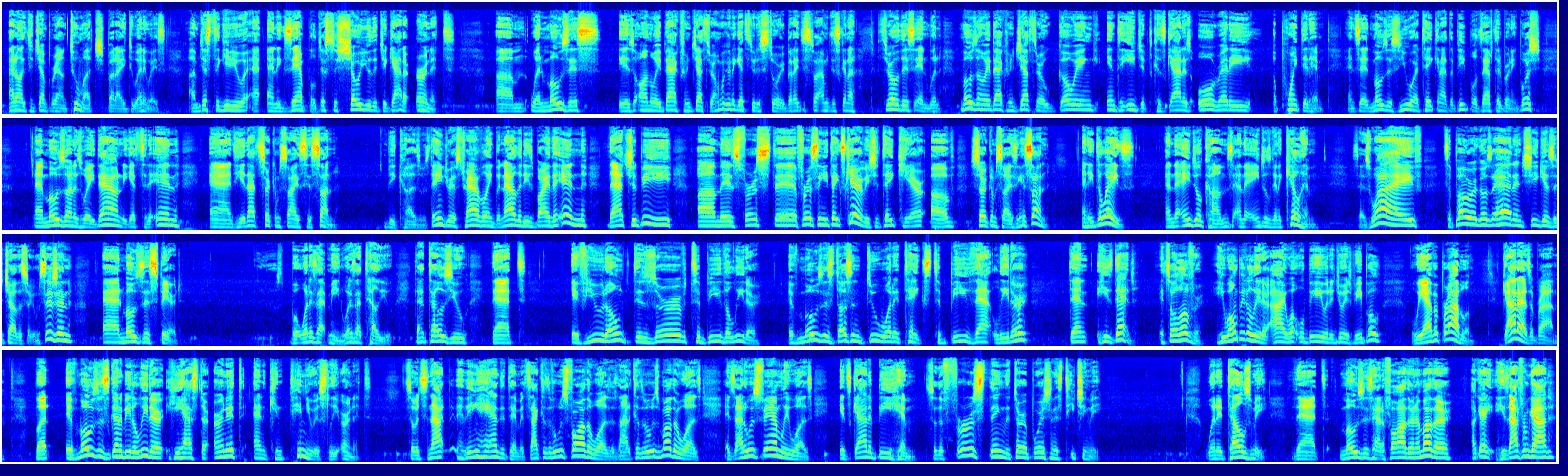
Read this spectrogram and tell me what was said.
I don't like to jump around too much, but I do anyways. Um, just to give you a, an example, just to show you that you got to earn it. Um, when Moses is on the way back from Jethro, and we're going to get through the story, but I just I'm just going to throw this in. When Moses on the way back from Jethro, going into Egypt, because God has already appointed him and said, Moses, you are taking out the people. It's after the burning bush. And Moses on his way down, he gets to the inn, and he had not circumcised his son because it was dangerous traveling. But now that he's by the inn, that should be um, his first uh, first thing he takes care of. He should take care of circumcising his son, and he delays. And the angel comes, and the angel's going to kill him. Says, wife, Zipporah goes ahead, and she gives the child the circumcision, and Moses is spared. But what does that mean? What does that tell you? That tells you that if you don't deserve to be the leader, if Moses doesn't do what it takes to be that leader, then he's dead. It's all over. He won't be the leader. I, what will be with the Jewish people? We have a problem. God has a problem. But if Moses is going to be the leader, he has to earn it and continuously earn it. So it's not being handed to him. It's not because of who his father was. It's not because of who his mother was. It's not who his family was. It's got to be him. So the first thing the Torah portion is teaching me when it tells me that Moses had a father and a mother, okay, he's not from God.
